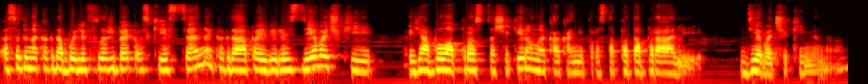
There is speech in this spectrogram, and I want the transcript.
Особенно, когда были флешбековские сцены, когда появились девочки, я была просто шокирована, как они просто подобрали девочек именно.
